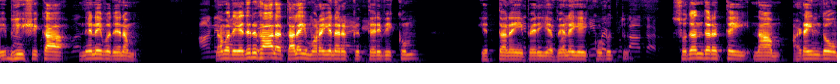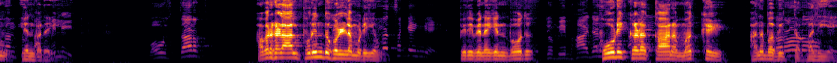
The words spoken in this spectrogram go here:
விபீஷிகா நினைவு தினம். நமது எதிர்கால தலைமுறையினருக்கு தெரிவிக்கும் எத்தனை பெரிய விலையை கொடுத்து சுதந்திரத்தை நாம் அடைந்தோம் என்பதை அவர்களால் புரிந்து கொள்ள முடியும். பிரிவினையின் போது கோடிக்கணக்கான மக்கள் அனுபவித்த வலியை.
